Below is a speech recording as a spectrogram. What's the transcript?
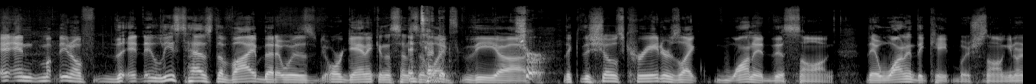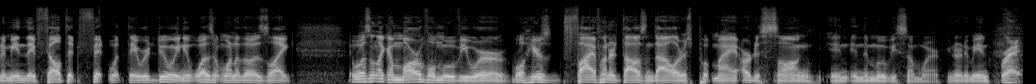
and, and you know the, it at least has the vibe that it was organic in the sense Intended. of like the uh, Sure. the, the show's creators like wanted this song. They wanted the Kate Bush song you know what I mean? They felt it fit what they were doing. It wasn't one of those like it wasn't like a Marvel movie where well here's five hundred thousand dollars put my artist song in, in the movie somewhere you know what I mean? Right,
